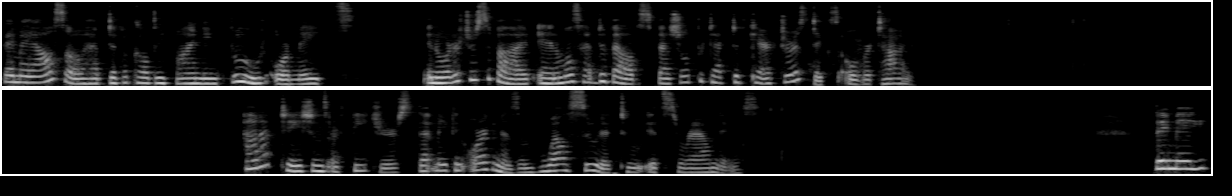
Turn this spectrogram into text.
They may also have difficulty finding food or mates. In order to survive, animals have developed special protective characteristics over time. Adaptations are features that make an organism well suited to its surroundings. They may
